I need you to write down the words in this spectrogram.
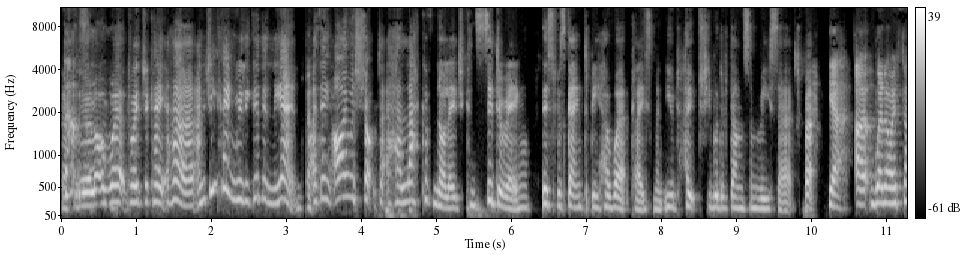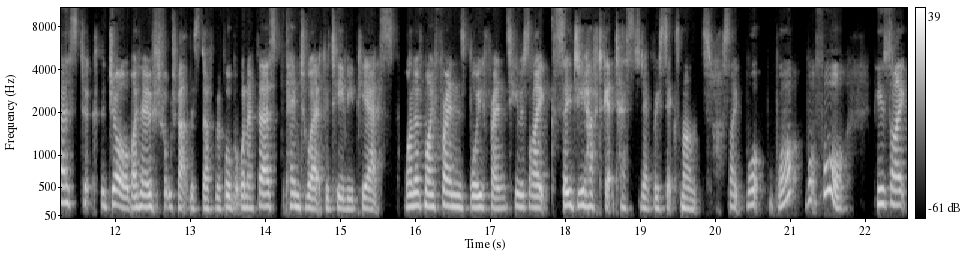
Gonna have to do a lot of work to educate her." And she came really good in the end. But I think I was shocked at her lack of knowledge, considering this was going to be her work placement. You'd hope she would have done some research, but Yeah. Uh, when I first took the job, I know we've talked about this stuff before, but when I first came to work for TVPS, one of my friend's boyfriends, he was like, So do you have to get tested every six months? I was like, What? What? What for? He was like,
